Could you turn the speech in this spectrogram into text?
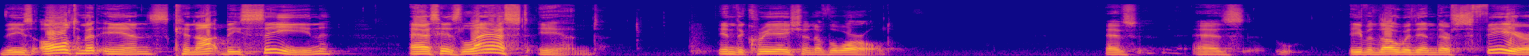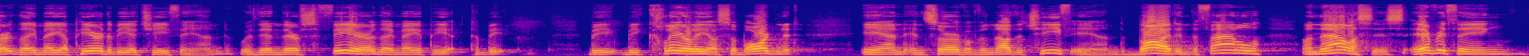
These ultimate ends cannot be seen as his last end in the creation of the world. As, as even though within their sphere they may appear to be a chief end, within their sphere they may appear to be, be, be clearly a subordinate end and serve of another chief end. But in the final analysis, everything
